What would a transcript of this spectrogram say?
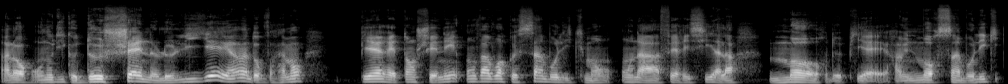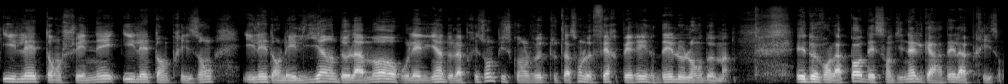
Alors, on nous dit que deux chaînes le liaient, hein, donc vraiment, Pierre est enchaîné. On va voir que symboliquement, on a affaire ici à la mort de Pierre, une mort symbolique. Il est enchaîné, il est en prison, il est dans les liens de la mort ou les liens de la prison, puisqu'on veut de toute façon le faire périr dès le lendemain. Et devant la porte des sentinelles gardaient la prison.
